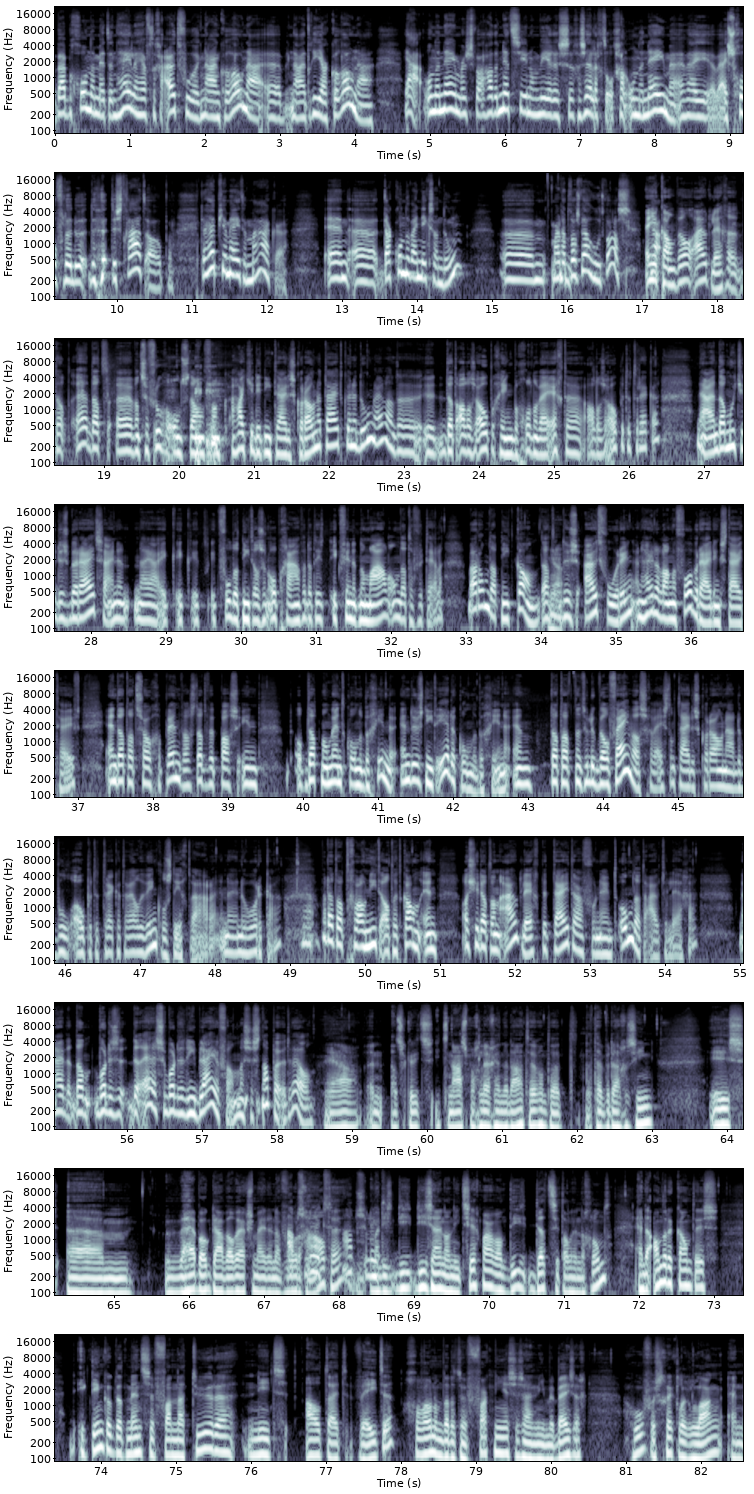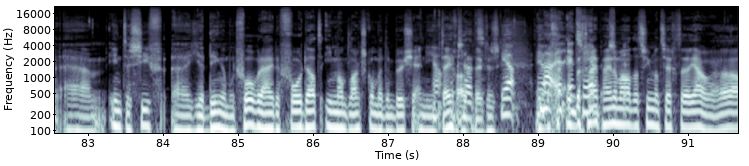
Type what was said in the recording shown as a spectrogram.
Wij begonnen met een hele heftige uitvoering na een corona, na drie jaar corona. Ja, ondernemers we hadden net zin om weer eens gezellig te gaan ondernemen en wij, wij schoffelen de, de, de straat open. Daar heb je mee te maken. En daar konden wij niks aan doen. Ehm, maar dat was wel hoe het was. En je kan wel uitleggen dat, hè, dat eh, want ze vroegen ons dan van, had je dit niet tijdens coronatijd kunnen doen? Hè? Want eh, eh, dat alles open ging, begonnen wij echt eh, alles open te trekken. Nou, en dan moet je dus bereid zijn. En nou ja, ik, ik, ik, ik voel dat niet als een opgave. Dat is, ik vind het normaal om dat te vertellen. Waarom dat niet kan? Dat Ja. dus uitvoering een hele lange voorbereidingstijd heeft. En dat dat zo gepland was dat we pas in, op dat moment konden beginnen. En dus niet eerder konden beginnen. En dat dat natuurlijk wel fijn was geweest om tijdens corona de boel open te trekken terwijl de winkels dicht waren en de, en de horeca. Ja. Maar dat dat gewoon niet altijd kan. En als je dat dan uitlegt, de tijd daarvoor neemt om dat uit te leggen, nou, dan worden ze, de, eh, ze worden er niet blijer van, maar ze snappen het wel. Ja, en als ik er iets, iets naast mag leggen inderdaad, hè, want dat, dat hebben we daar gezien, is... ehm, we hebben ook daar wel werkzaamheden naar voren Absoluut, gehaald. Hè? absoluut. Maar die, die, die zijn dan niet zichtbaar, want die, dat zit al in de grond. En de andere kant is, ik denk ook dat mensen van nature niet altijd weten, gewoon omdat het hun vak niet is, ze zijn er niet mee bezig, hoe verschrikkelijk lang en ehm, intensief eh, je dingen moet voorbereiden voordat iemand langskomt met een busje en die Ja, je tegen Exact. optrekt. Dus Ja, ik ja. Begrijp, en- en ik ze begrijp hebben- helemaal dat iemand zegt, eh ja,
